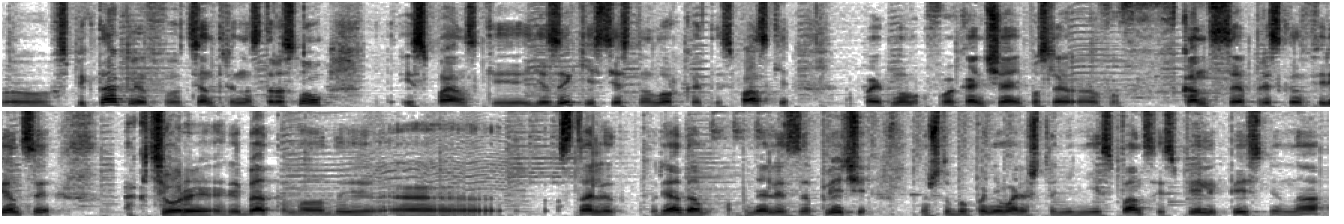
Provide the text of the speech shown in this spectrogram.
э, спектакле в центре на Страстном. Испанский язык, естественно, лорка это испанский. Поэтому в окончании, после, э, в конце пресс-конференции актеры, ребята молодые, э, стали рядом, обнялись за плечи, но чтобы понимали, что они не испанцы, и спели песню на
